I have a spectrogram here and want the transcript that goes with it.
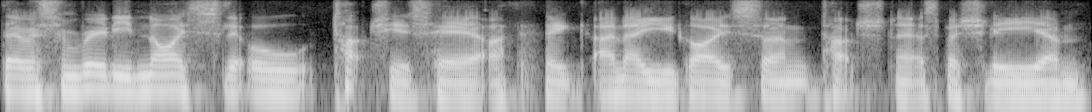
there are some really nice little touches here. I think I know you guys um, touched on it, especially um,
